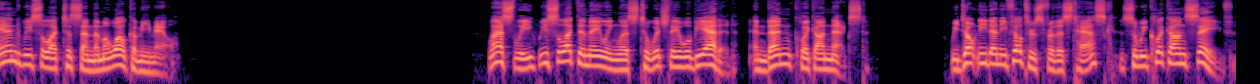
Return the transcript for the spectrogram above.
and we select to send them a welcome email. Lastly, we select the mailing list to which they will be added, and then click on Next. We don't need any filters for this task, so we click on Save.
